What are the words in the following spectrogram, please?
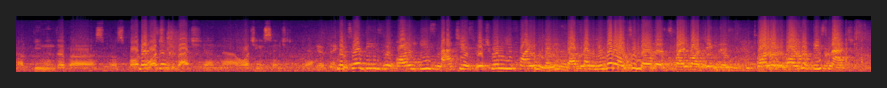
have been in the uh, spot But watching sir- the match and uh, watching his century. Yeah. But sir, these all these matches, which one you find very tough? And you were also nervous while watching this. All of all of these matches.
